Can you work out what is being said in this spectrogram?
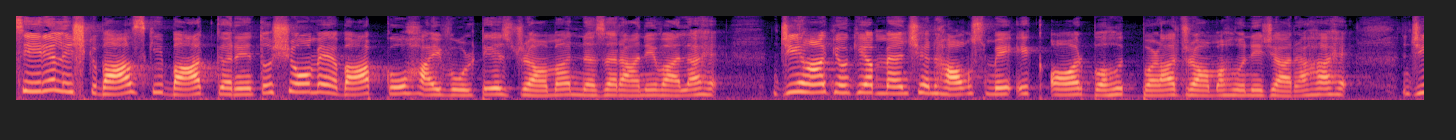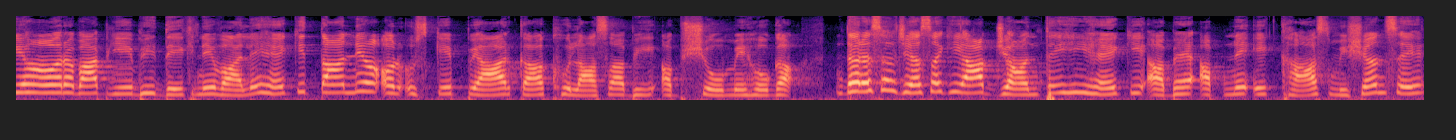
सीरियल इश्कबाज की बात करें तो शो में अब आपको हाई वोल्टेज ड्रामा नज़र आने वाला है। जी हाँ क्योंकि अब मेंशन हाउस में एक और बहुत बड़ा ड्रामा होने जा रहा है। जी हाँ और अब आप ये भी देखने वाले हैं कि तान्या और उसके प्यार का खुलासा भी अब शो में होगा। दरअसल जैसा कि आप जानते ही हैं कि अभय अपने एक खास मिशन से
